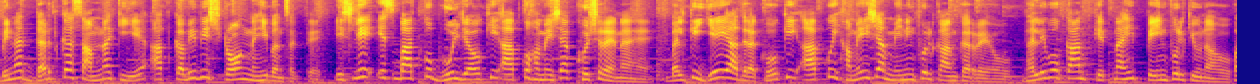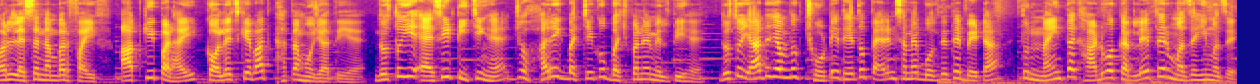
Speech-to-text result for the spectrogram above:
बिना दर्द का सामना किए आप कभी भी स्ट्रॉन्ग नहीं बन सकते। इसलिए इस बात को भूल जाओ कि आपको हमेशा खुश रहना है। बल्कि ये याद रखो कि आप कोई हमेशा मीनिंगफुल काम कर रहे हो। भले वो काम कितना ही पेनफुल क्यों ना हो। और लेसन नंबर फाइव आपकी पढ़ाई कॉलेज के बाद खत्म हो जाती है। दोस्तों, ये ऐसी टीचिंग है जो हर एक बच्चे को बचपन में मिलती है। दोस्तों, याद है जब हम लोग छोटे थे तो पेरेंट्स हमें बोलते थे, बेटा, तू नाइन्थ तक हार्डवर्क कर ले, फिर मज़े ही मज़े।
